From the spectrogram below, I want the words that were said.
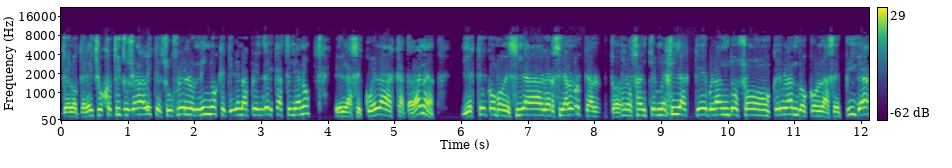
de los derechos constitucionales que sufren los niños que quieren aprender castellano en las escuelas catalanas. Y es que, como decía García Lorca, Antonio Sánchez Mejía, qué blando son, qué blando con las espigas,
